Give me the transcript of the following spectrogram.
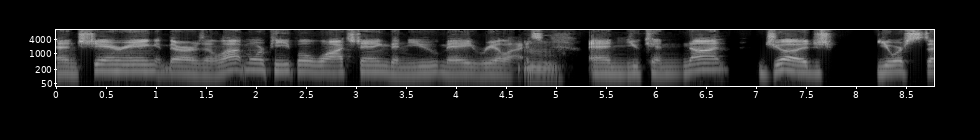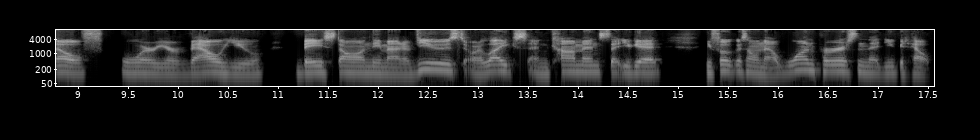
and sharing, there's a lot more people watching than you may realize. Mm. And you cannot judge yourself or your value based on the amount of views or likes and comments that you get. You focus on that one person that you could help.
